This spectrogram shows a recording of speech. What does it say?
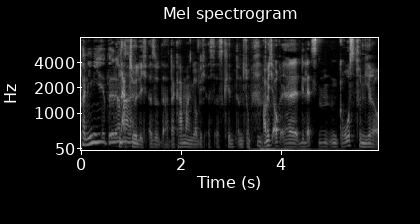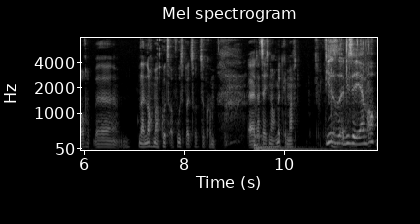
Panini-Bilder? natürlich. Also da, da kam man, glaube ich, als, als Kind dann nicht drum. Hm. Habe ich auch äh, die letzten Großturniere auch, äh, um dann nochmal kurz auf Fußball zurückzukommen, äh, tatsächlich noch mitgemacht. Diese, diese EM auch?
